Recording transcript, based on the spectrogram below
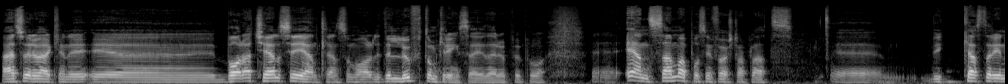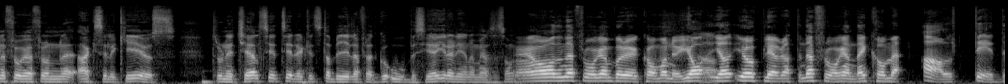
Nej så är det verkligen. Det är eh, bara Chelsea egentligen som har lite luft omkring sig där uppe på eh, ensamma på sin första plats. Eh, vi kastar in en fråga från Axel Ekeus. Tror ni Chelsea är tillräckligt stabila för att gå obesegrade genom hela säsongen? Ja, den där frågan börjar komma nu. Jag, Ja. jag, jag upplever att den där frågan, den kommer alltid.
